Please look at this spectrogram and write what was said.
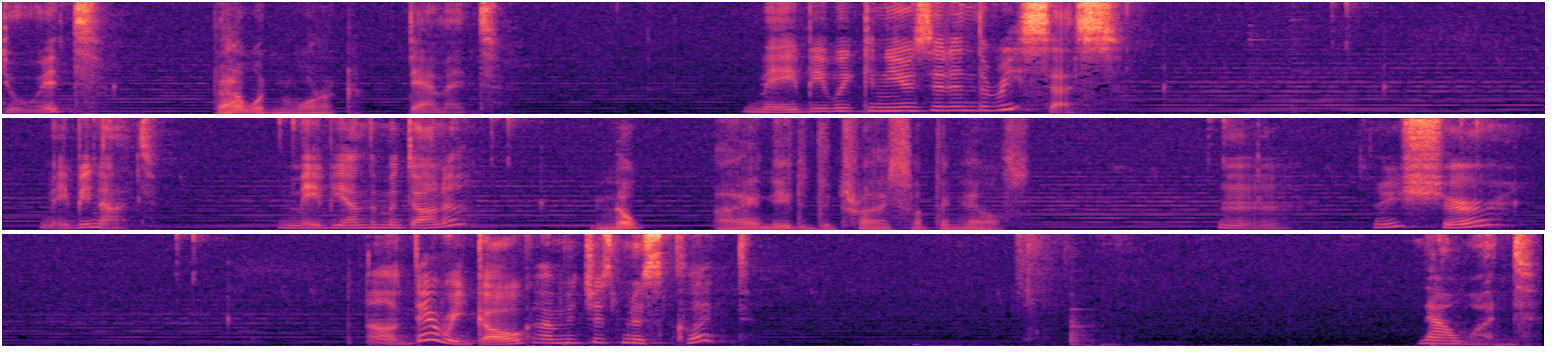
Do it. That wouldn't work. Damn it. Maybe we can use it in the recess. Maybe not. Maybe on the Madonna? Nope. I needed to try something else. Hmm. Are you sure? Oh, there we go. I am just misclicked. Now what?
